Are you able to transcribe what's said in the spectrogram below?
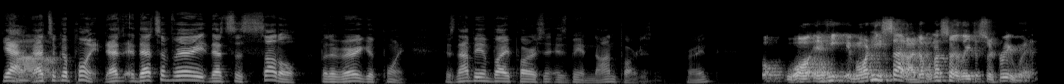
Yeah, that's a Uh, good point. That that's a very that's a subtle but a very good point. It's not being bipartisan; it's being nonpartisan, right? Well, well, and he and what he said, I don't necessarily disagree with.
